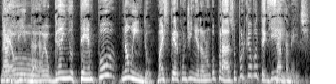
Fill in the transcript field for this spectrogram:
na é vida. O, eu ganho tempo não indo, mas perco um dinheiro a longo prazo porque eu vou ter que. Exatamente,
